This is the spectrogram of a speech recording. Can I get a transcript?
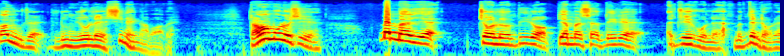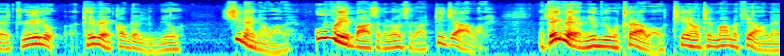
ကောက်ယူတဲ့လူမျိုးလည်းရှိနိုင်တာပါပဲဒါမှမဟုတ်လို့ရှိရင်တတ်မှတ်ရက်ကြော်လွန်ပြီးတော့ပြန်မဆက်သေးတဲ့အကျွေးကိုလည်းမတင့်တော်တဲ့အကျွေးလို့အဓိပ္ပာယ်ကောက်တဲ့လူမျိုးရှိနိုင်တာပါပဲဥပဒေပါစကားလုံးဆိုတာတိကျရပါတယ်အတိပ္ပယ်အမျိုးမျိုးမထွက်ရပါဘူးထင်အောင်ထင်မှမဖြစ်အောင်လဲ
